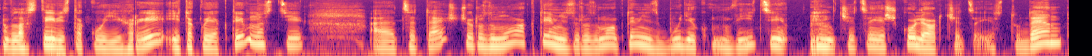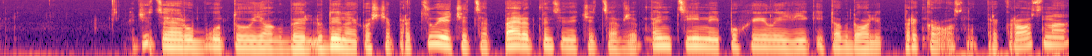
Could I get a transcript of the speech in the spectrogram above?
властивість такої гри і такої активності. Е, Це те, що розумова активність, розумова активність в будь-якому віці, чи це є школяр, чи це є студент. Чи це роботу, якби людина, яка ще працює, чи це передпенсійний, чи це вже пенсійний похилий вік і так далі. Прекрасна, прекрасна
